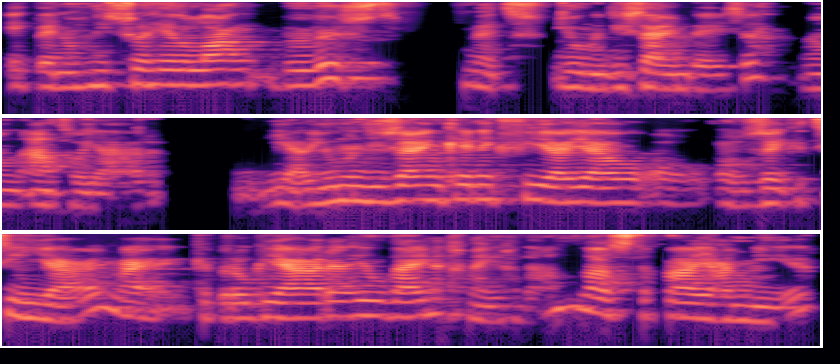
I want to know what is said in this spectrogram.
ik ben nog niet zo heel lang bewust met human design bezig, al een aantal jaren. Ja, human design ken ik via jou al, al zeker tien jaar, maar ik heb er ook jaren heel weinig mee gedaan, de laatste paar jaar meer.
